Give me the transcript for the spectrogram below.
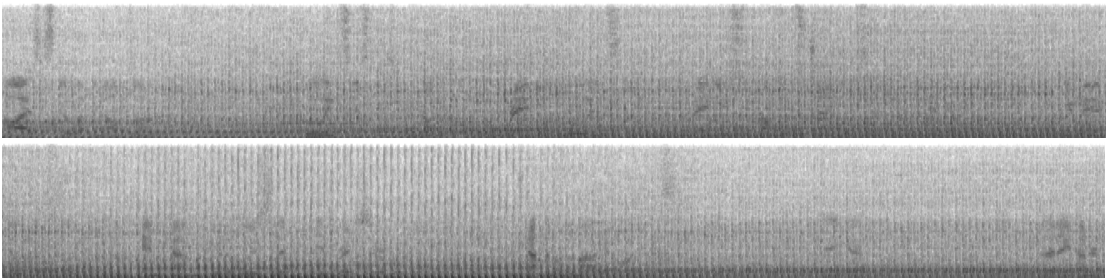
Tyres have still got the 800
